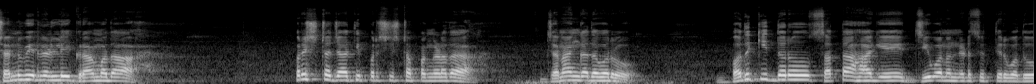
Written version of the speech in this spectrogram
ಚನ್ನವೀರಹಳ್ಳಿ ಗ್ರಾಮದ ಪರಿಷ್ಠ ಜಾತಿ ಪರಿಶಿಷ್ಟ ಪಂಗಡದ ಜನಾಂಗದವರು ಬದುಕಿದ್ದರೂ ಸತ್ತ ಹಾಗೆ ಜೀವನ ನಡೆಸುತ್ತಿರುವುದು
